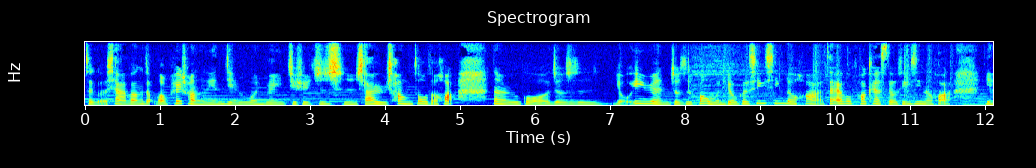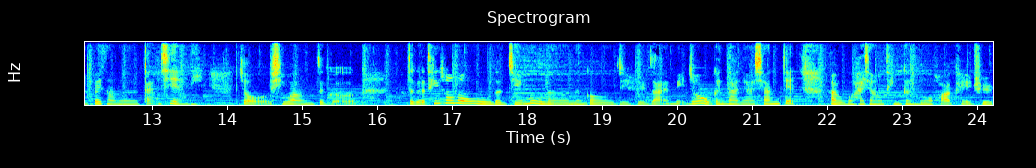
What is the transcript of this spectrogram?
这个下方找到 Patreon 的连接，如果你愿意继续支持鲨鱼创作的话。那如果就是有意愿，就是帮我们留个星星的话，在 Apple Podcast 留星星的话，也非常的感谢你。就希望这个。这个听说动物的节目呢，能够继续在每周五跟大家相见。那如果还想要听更多的话，可以去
